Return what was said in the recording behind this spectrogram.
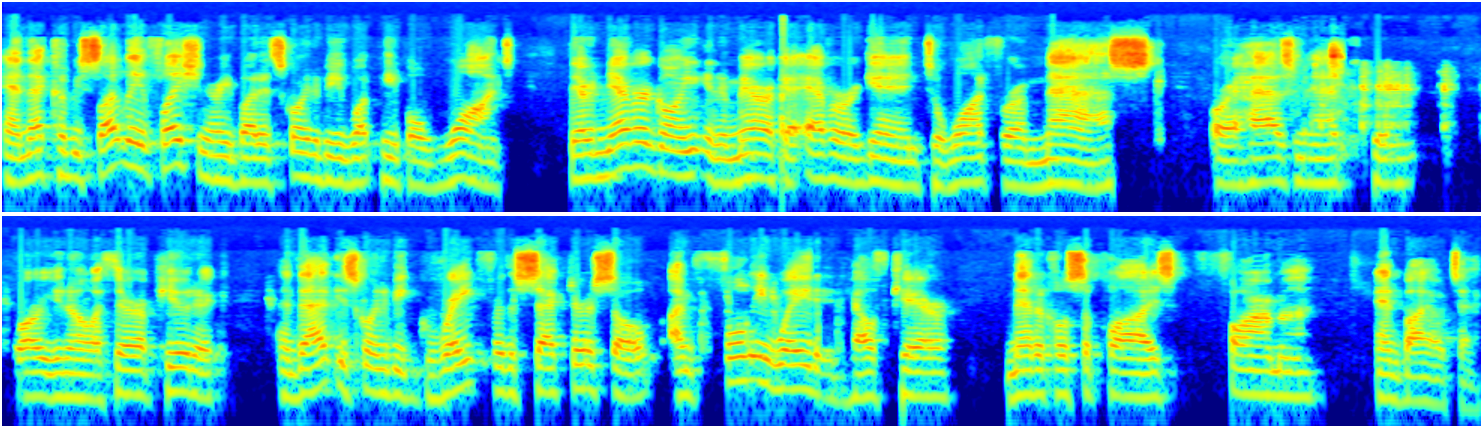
And that could be slightly inflationary, but it's going to be what people want they're never going in America ever again to want for a mask or a hazmat or you know a therapeutic, and that is going to be great for the sector. So I'm fully weighted healthcare, medical supplies, pharma, and biotech.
